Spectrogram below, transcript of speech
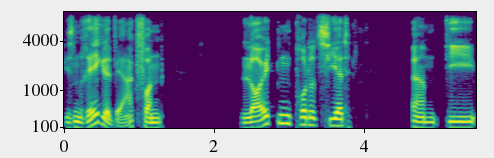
diesem Regelwerk von Leuten produziert, ähm, die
